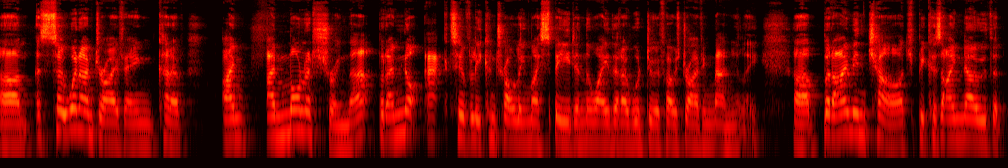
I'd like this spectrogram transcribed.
Um, so when I'm driving, kind of I'm I'm monitoring that, but I'm not actively controlling my speed in the way that I would do if I was driving manually. Uh, but I'm in charge because I know that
